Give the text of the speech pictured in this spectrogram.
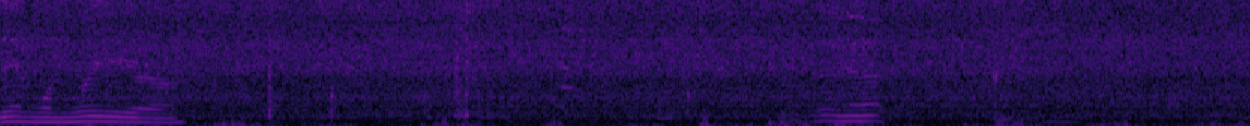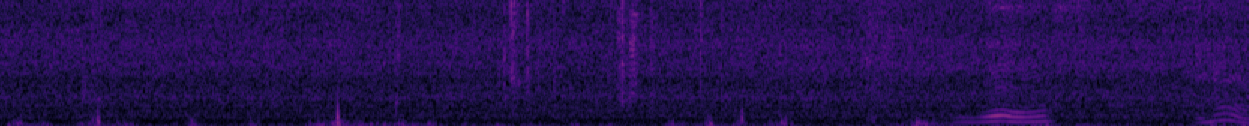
then when we uh, that this I had a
